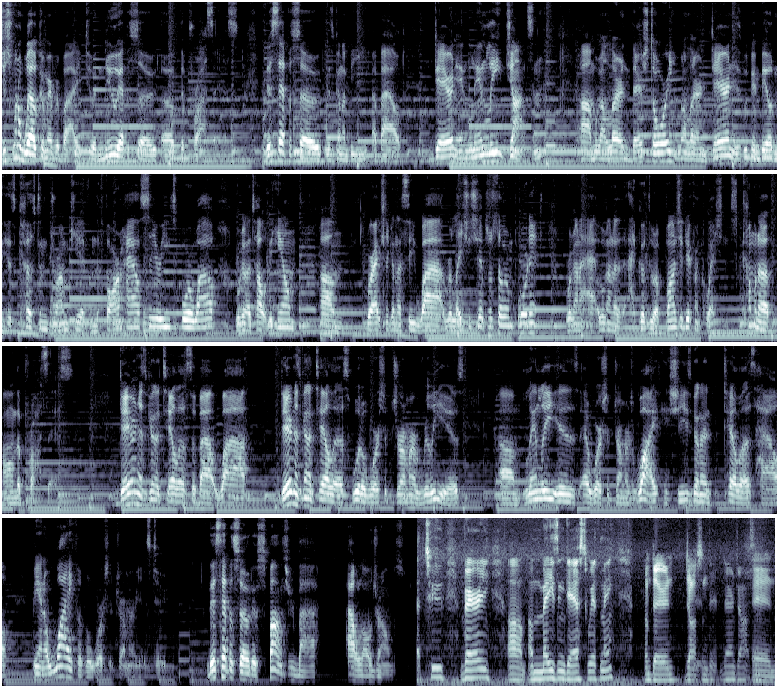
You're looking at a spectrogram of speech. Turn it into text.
Just want to welcome everybody to a new episode of The Process. This episode is going to be about Darren and Linley Johnson. Um, we're going to learn their story. We're going to learn Darren is we've been building his custom drum kit from the Farmhouse series for a while. We're going to talk to him. Um, we're actually going to see why relationships are so important. We're going to we're going to go through a bunch of different questions coming up on the process. Darren is going to tell us about why. Darren is going to tell us what a worship drummer really is. Um, Linley is a worship drummer's wife, and she's going to tell us how being a wife of a worship drummer is too. This episode is sponsored by Outlaw Drums. Got Two very um, amazing guests with me. I'm Darren Johnson, Darren Johnson. and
